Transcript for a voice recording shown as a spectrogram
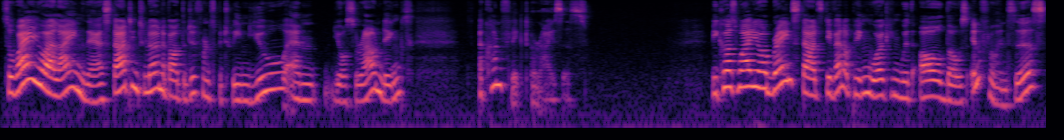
So while you are lying there, starting to learn about the difference between you and your surroundings, a conflict arises. Because while your brain starts developing, working with all those influences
